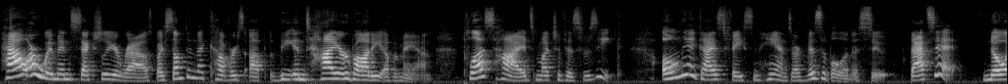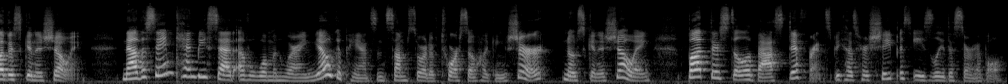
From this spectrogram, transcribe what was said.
How are women sexually aroused by something that covers up the entire body of a man, plus hides much of his physique? Only a guy's face and hands are visible in a suit. That's it. No other skin is showing. Now, the same can be said of a woman wearing yoga pants and some sort of torso hugging shirt, no skin is showing, but there's still a vast difference because her shape is easily discernible.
